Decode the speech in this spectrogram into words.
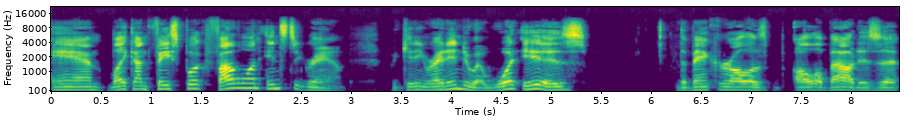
and like on Facebook, follow on Instagram. We're getting right into it. What is the banker all is all about? Is a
